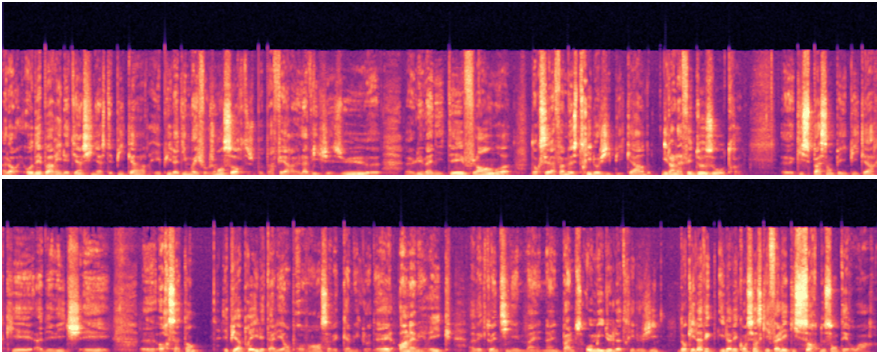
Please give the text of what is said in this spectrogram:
Alors, au départ, il était un cinéaste picard, et puis il a dit Moi, il faut que je m'en sorte. Je ne peux pas faire La vie de Jésus, euh, L'Humanité, Flandre. Donc, c'est la fameuse trilogie picarde. Il en a fait deux autres euh, qui se passent en pays picard, qui est Adevich et euh, Satan. Et puis après, il est allé en Provence avec Camille Claudel, en Amérique, avec 29 Palms, au milieu de la trilogie. Donc, il avait, il avait conscience qu'il fallait qu'il sorte de son terroir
